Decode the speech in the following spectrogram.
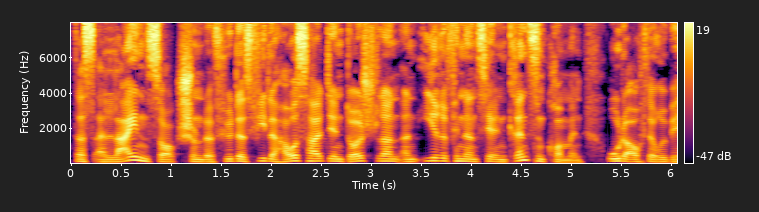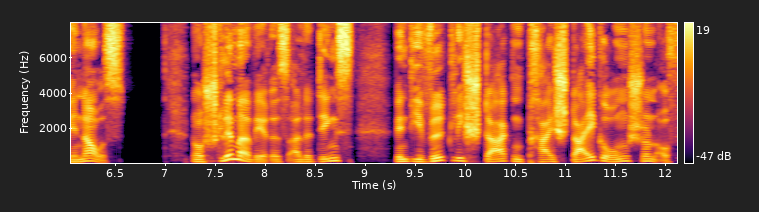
Das allein sorgt schon dafür, dass viele Haushalte in Deutschland an ihre finanziellen Grenzen kommen oder auch darüber hinaus. Noch schlimmer wäre es allerdings, wenn die wirklich starken Preissteigerungen schon auf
